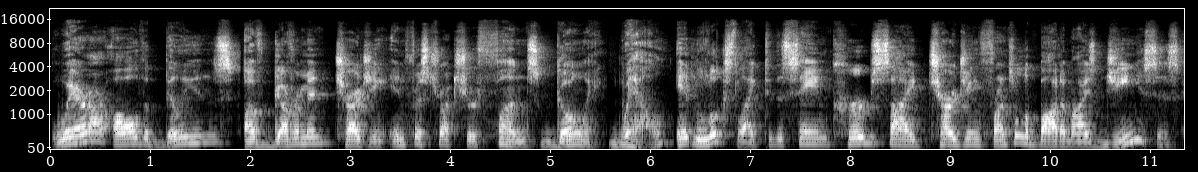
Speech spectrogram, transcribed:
Where are all the billions of government charging infrastructure funds going? Well, it looks like to the same curbside charging frontal lobotomized geniuses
